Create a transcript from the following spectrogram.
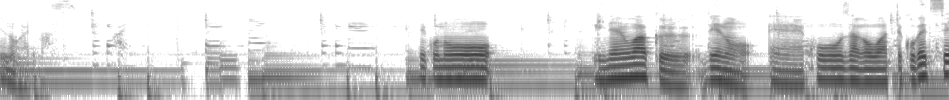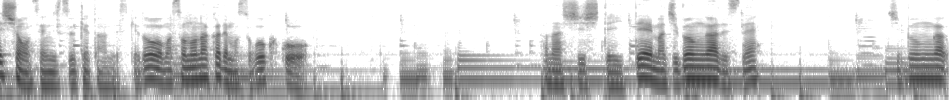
いうのがあります。はい、でこの理念ワークでの、えー、講座が終わって個別セッションを先日受けたんですけど、まあ、その中でもすごくこう話していて、まあ、自分がですね自分が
